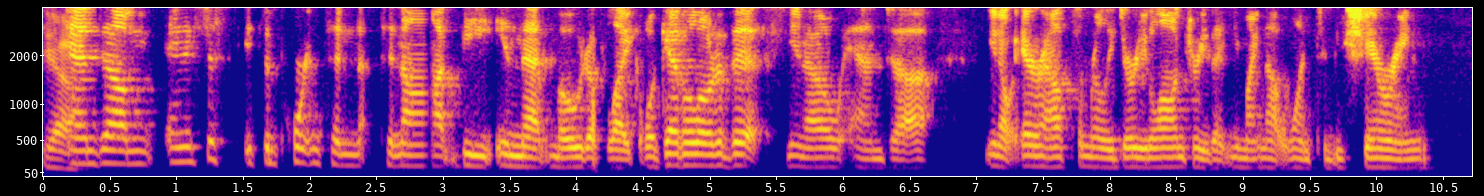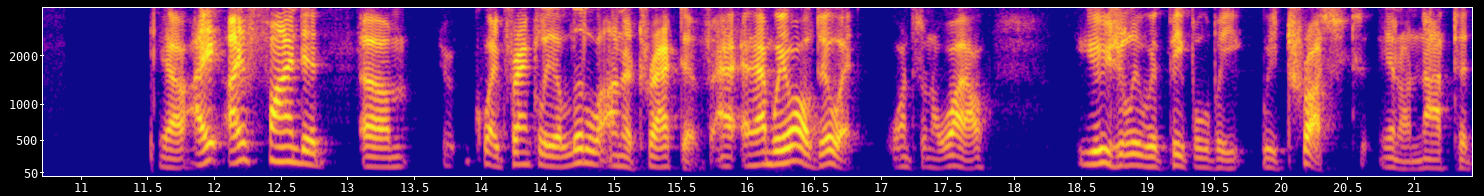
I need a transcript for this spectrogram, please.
Yeah. And um, and it's just it's important to to not be in that mode of like, well, get a load of this, you know, and uh, you know, air out some really dirty laundry that you might not want to be sharing. Yeah, I I find it um, quite frankly a little unattractive, and we all do it once in a while. Usually with people we we trust, you know, not to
